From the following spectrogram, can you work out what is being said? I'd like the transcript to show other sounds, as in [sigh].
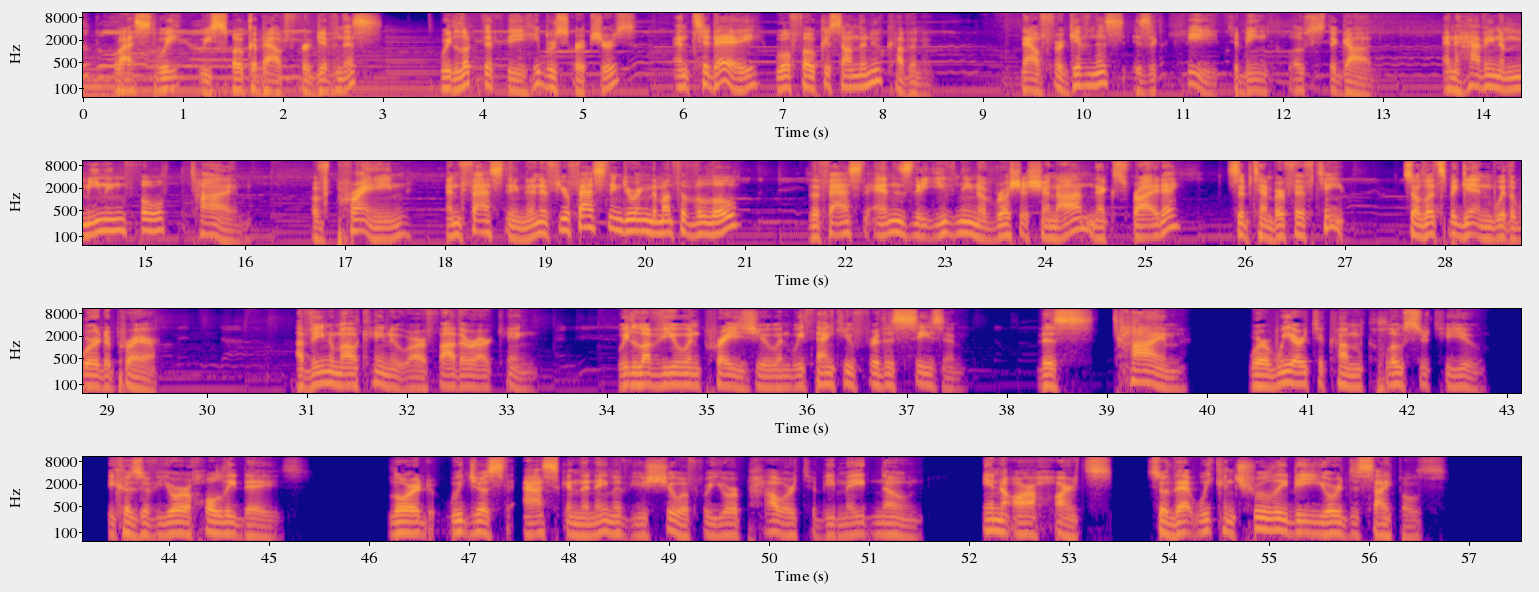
Last week we spoke about forgiveness. We looked at the Hebrew scriptures, and today we'll focus on the new covenant. Now, forgiveness is a key to being close to God and having a meaningful time of praying and fasting. And if you're fasting during the month of Elul, the fast ends the evening of Rosh Hashanah next Friday, September 15th. So let's begin with a word of prayer. Avinu Malkeinu, our Father, our King, we love you and praise you, and we thank you for this season, this time where we are to come closer to you because of your holy days. Lord, we just ask in the name of Yeshua for your power to be made known in our hearts so that we can truly be your disciples.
